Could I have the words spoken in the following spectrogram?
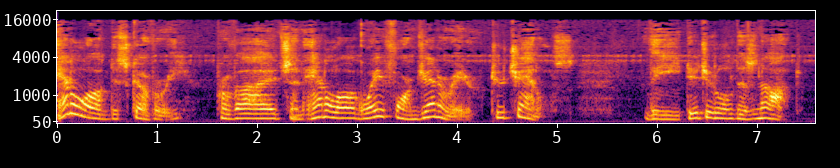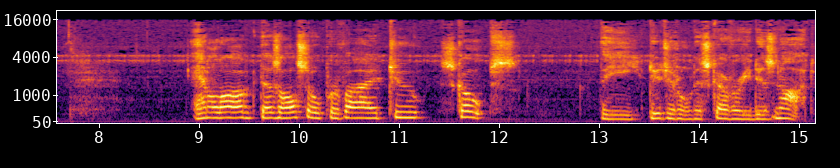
analog discovery provides an analog waveform generator, two channels. The digital does not. Analog does also provide two scopes. The digital discovery does not.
